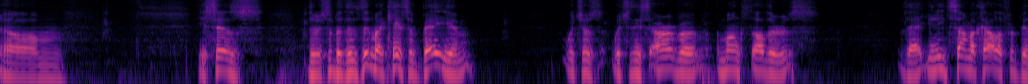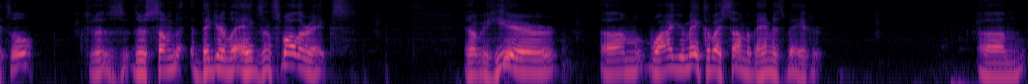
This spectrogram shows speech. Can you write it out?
um, he says there's but there's in my case of Bayim, which is which is this arva amongst others, that you need samakala for bittul, because there's some bigger eggs and smaller eggs. And over here, um, why you make by some behemoth beheder? Um,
